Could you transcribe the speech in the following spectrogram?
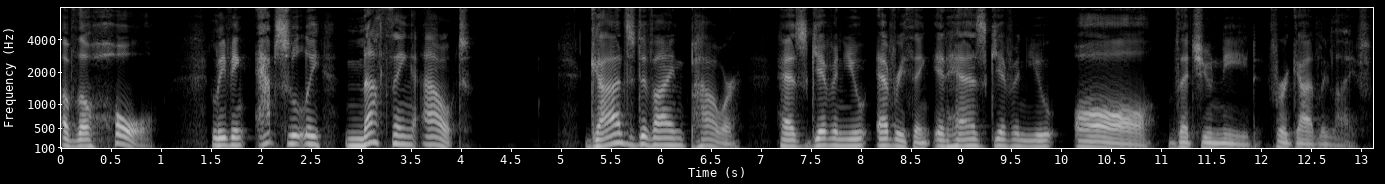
of the whole, leaving absolutely nothing out. God's divine power has given you everything. It has given you all that you need for a godly life.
